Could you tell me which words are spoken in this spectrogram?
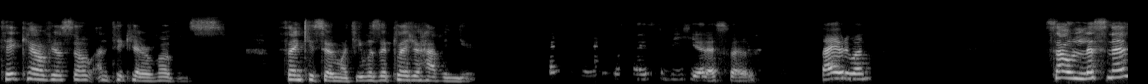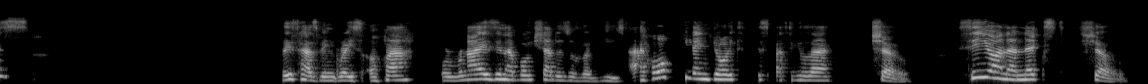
Take care of yourself and take care of others. Thank you so much. It was a pleasure having you. Thank you. it was nice to be here as well. Bye everyone. So listeners this has been Grace or Rising Above Shadows of Abuse. I hope you enjoyed this particular show. See you on our next show.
